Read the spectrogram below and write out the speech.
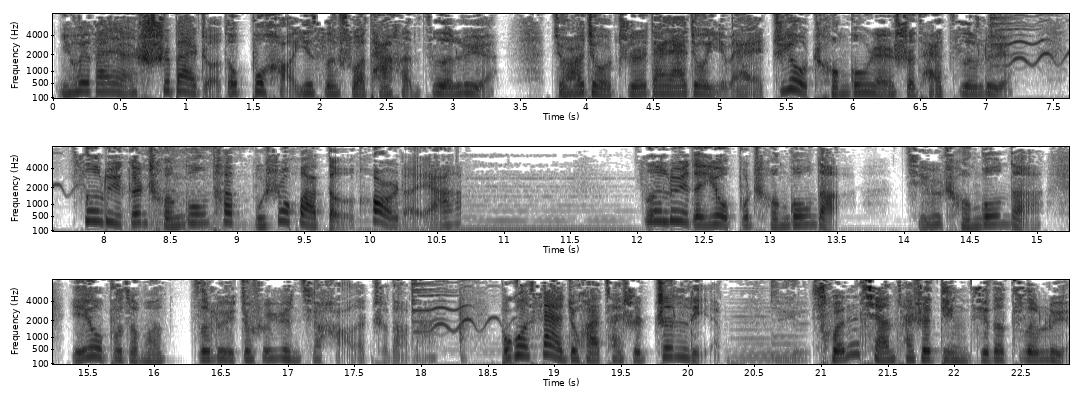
你会发现，失败者都不好意思说他很自律，久而久之，大家就以为只有成功人士才自律。自律跟成功它不是画等号的呀。自律的也有不成功的，其实成功的也有不怎么自律，就是运气好了，知道吧？不过下一句话才是真理，存钱才是顶级的自律，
